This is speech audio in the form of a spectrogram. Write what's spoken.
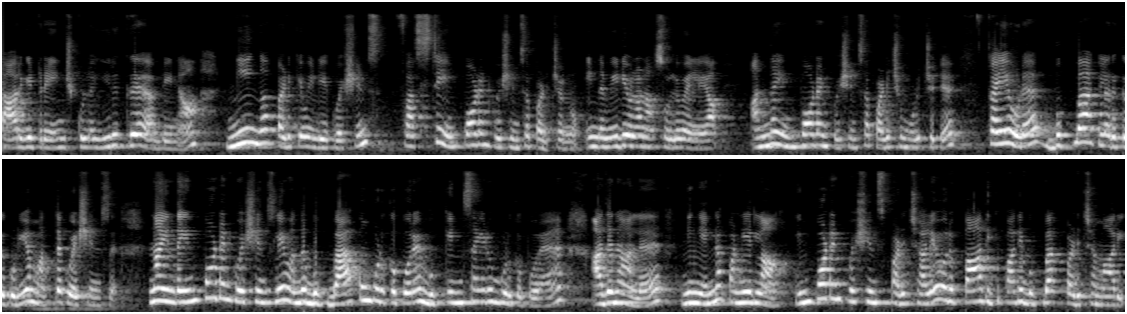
டார்கெட் ரேஞ்ச்குள்ளே இருக்குது அப்படின்னா நீங்கள் படிக்க வேண்டிய கொஷின்ஸ் ஃபஸ்ட்டு இம்பார்ட்டன்ட் கொஷின்ஸை படிச்சிடணும். இந்த வீடியோவில் நான் சொல்லுவேன் இல்லையா? அந்த இம்பார்ட்டன்ட் கொஷின்ஸை படித்து முடிச்சுட்டு கையோட புக் பேக்கில் இருக்கக்கூடிய மற்ற கொஷின்ஸ் நான் இந்த இம்பார்ட்டன்ட் கொஷின்ஸ்லேயே வந்து புக் பேக்கும் கொடுக்க போகிறேன் புக் இன்சைடும் கொடுக்க போகிறேன் அதனால் நீங்கள் என்ன பண்ணிடலாம் இம்பார்ட்டன்ட் கொஷின்ஸ் படித்தாலே ஒரு பாதிக்கு பாதி புக் பேக் படித்த மாதிரி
